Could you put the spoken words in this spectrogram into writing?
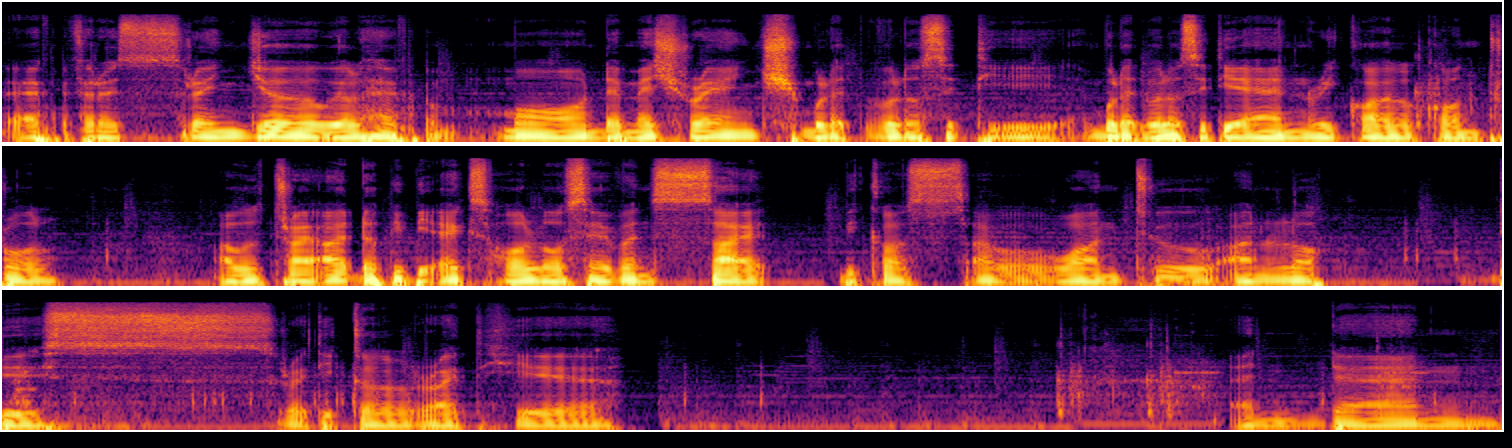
The FSS Ranger will have more damage range, bullet velocity, bullet velocity and recoil control. I will try out the PBX Holo 7 side because I want to unlock this reticle right here. And then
